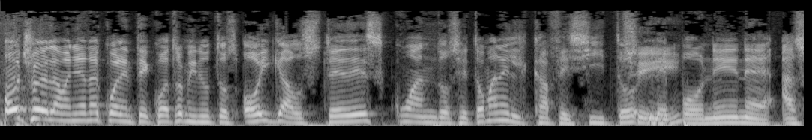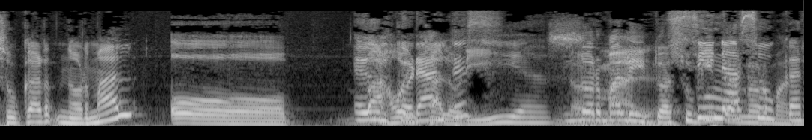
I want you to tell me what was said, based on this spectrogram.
8 de la mañana, 44 minutos. Oiga, ¿ustedes cuando se toman el cafecito Sí. le ponen eh, azúcar normal o bajo en ¿Edulcorantes? calorías? Normalito, azúcar. Sin azúcar.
